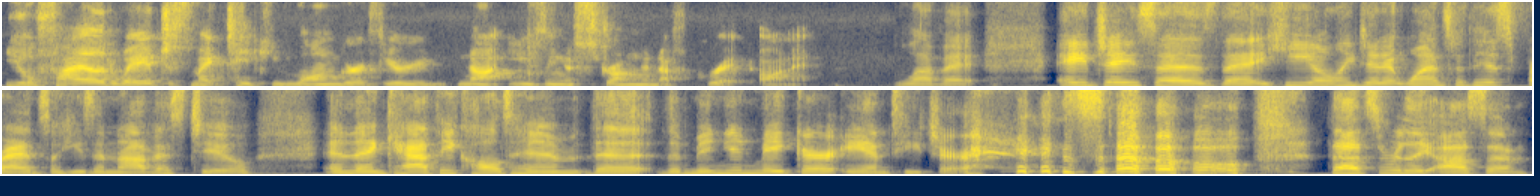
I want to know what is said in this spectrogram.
you'll file it away. It just might take you longer if you're not using a strong enough grit on it. Love it. AJ says that he only did it once with his friend, so he's a novice too. And then Kathy called him the the minion maker and teacher. so that's really awesome.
